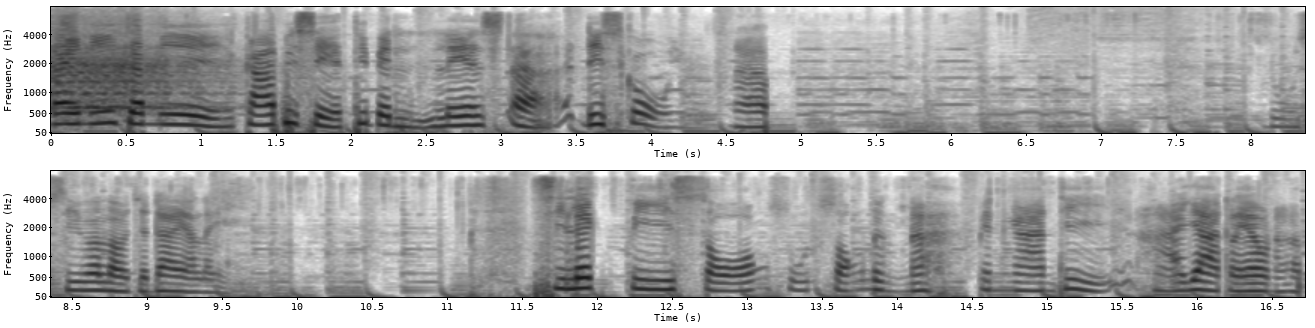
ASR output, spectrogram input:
ในนี้จะมีการดพิเศษที่เป็นเลสอ่าดิสโก้อยู่นะครับ ดูซิว่าเราจะได้อะไร Select ปี 2021 นะ เป็นงานที่หายากแล้วนะครับ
